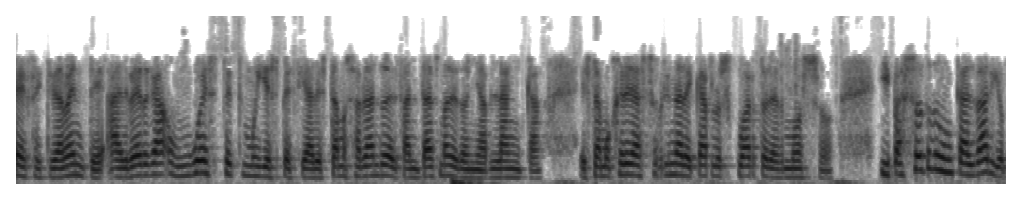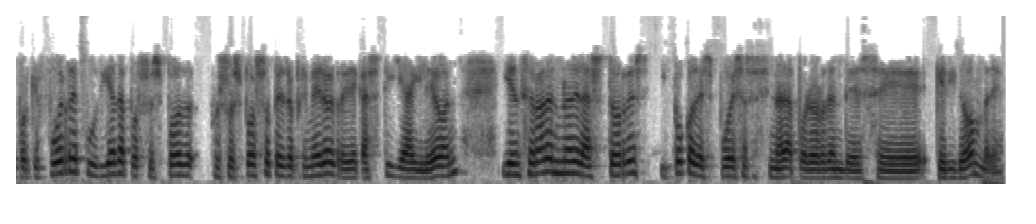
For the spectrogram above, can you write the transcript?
Efectivamente, alberga un huésped muy especial. Estamos hablando del fantasma de Doña Blanca. Esta mujer era sobrina de Carlos IV el Hermoso y pasó todo un calvario porque fue repudiada por su, esposo, Pedro I, el rey de Castilla y León, y encerrada en una de las torres y poco después asesinada por orden de ese querido hombre.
